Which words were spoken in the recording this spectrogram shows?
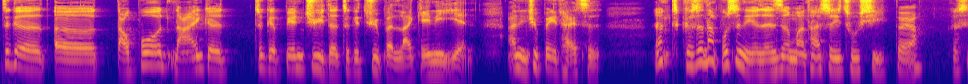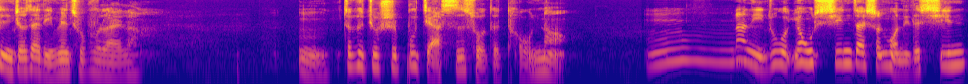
这个呃导播拿一个这个编剧的这个剧本来给你演啊，你去背台词。那可是那不是你的人生嘛？它是一出戏。对啊，可是你就在里面出不来了。嗯，这个就是不假思索的头脑。嗯，那你如果用心在生活，你的心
